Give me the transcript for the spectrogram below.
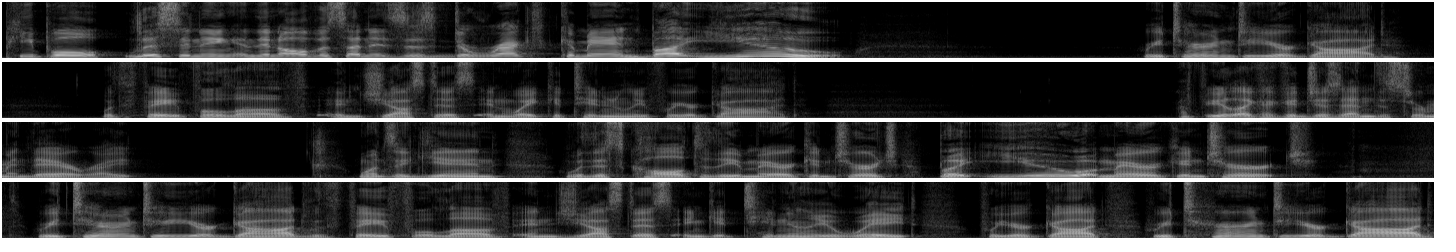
people listening, and then all of a sudden it's this direct command, but you return to your God with faithful love and justice and wait continually for your God. I feel like I could just end the sermon there, right? once again with this call to the American church. But you, American church, return to your God with faithful love and justice and continually wait for your God. Return to your God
